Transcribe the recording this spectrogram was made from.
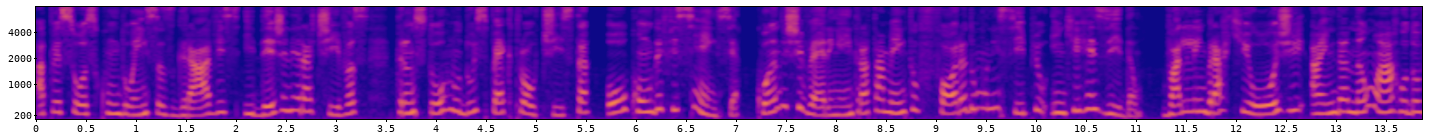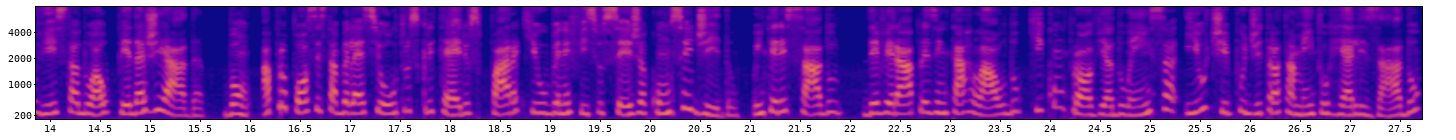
a pessoas com doenças graves e degenerativas, transtorno do espectro autista ou com deficiência, quando estiverem em tratamento fora do município em que residam. Vale lembrar que hoje ainda não há rodovia estadual pedagiada. Bom, a proposta estabelece outros critérios para que o benefício seja concedido. O interessado deverá apresentar laudo que comprove a doença e o tipo de tratamento realizado.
